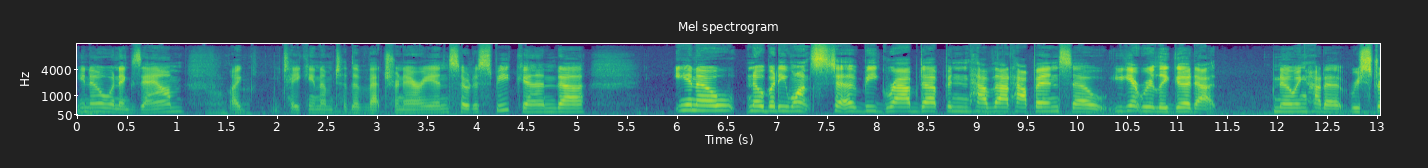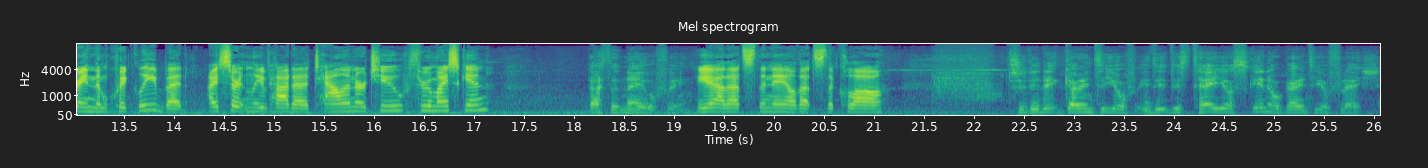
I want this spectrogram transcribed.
you know, an exam, like taking them to the veterinarian, so to speak. And, uh, you know, nobody wants to be grabbed up and have that happen. So you get really good at knowing how to restrain them quickly. But I certainly have had a talon or two through my skin. That's the nail thing. Yeah, that's the nail, that's the claw. So did it go into your? Did it just tear your skin or go into your flesh?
